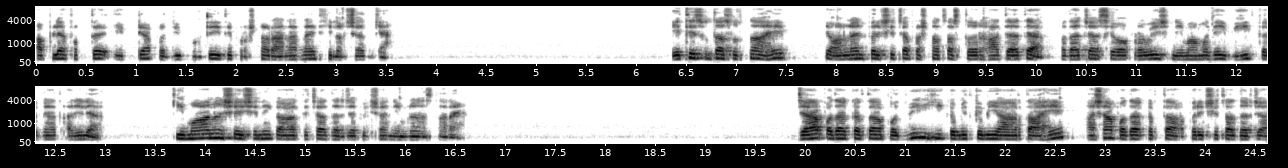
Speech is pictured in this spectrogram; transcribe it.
आपल्या फक्त एकट्या पदवीपुरते इथे प्रश्न राहणार नाहीत हे लक्षात घ्या. येथे सुद्धा सूचना आहे की ऑनलाईन परीक्षेच्या प्रश्नाचा स्तर हा त्या त्या पदाच्या सेवा प्रवेश नियमामध्ये विहित करण्यात आलेल्या किमान शैक्षणिक आर्थिकच्या दर्जापेक्षा निम्न असणार आहे. ज्या पदाकरता पदवी ही कमीत कमी अर्थ आहे अशा पदाकरता परीक्षेचा दर्जा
